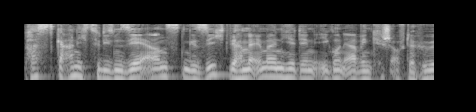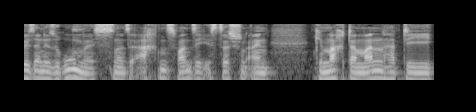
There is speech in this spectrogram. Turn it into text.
passt gar nicht zu diesem sehr ernsten Gesicht. Wir haben ja immerhin hier den Egon Erwin Kisch auf der Höhe seines Ruhmes. 1928 ist das schon ein gemachter Mann, hat die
